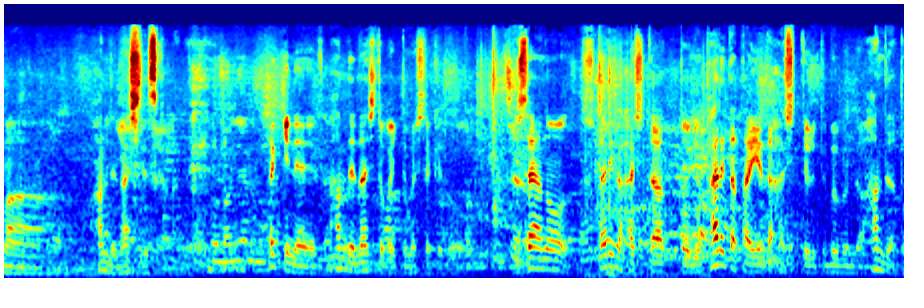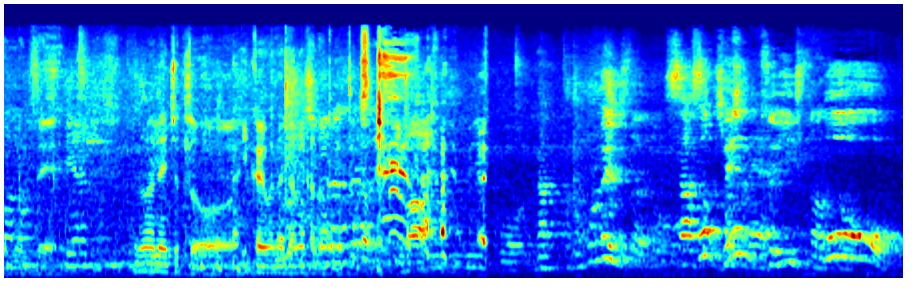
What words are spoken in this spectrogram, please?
まあハンデなしですからね。さっきねハンデなしとか言ってましたけど実際あの2人が走った後の垂れたタイヤで走ってるって部分ではハンデだと思うんでこれはねちょっと一回はねダメかなと思ってます。ねベンツいいスタート。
